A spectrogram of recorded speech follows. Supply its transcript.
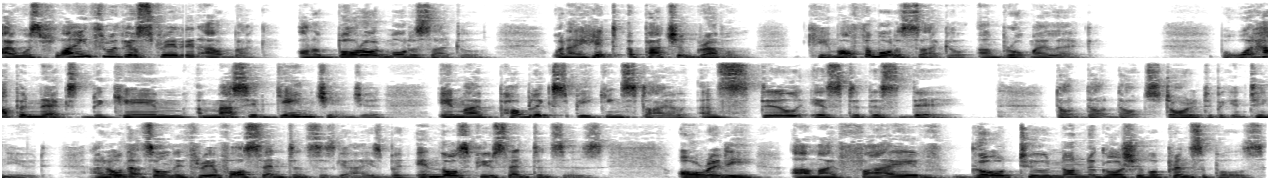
I was flying through the Australian outback on a borrowed motorcycle when I hit a patch of gravel, came off the motorcycle and broke my leg. But what happened next became a massive game changer in my public speaking style and still is to this day. Dot, dot, dot, story to be continued. I know that's only three or four sentences, guys, but in those few sentences already are my five go-to non-negotiable principles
